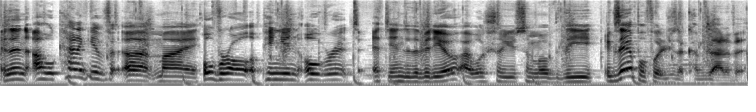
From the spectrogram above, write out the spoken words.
and then I will kind of give uh, my overall opinion over it at the end of the video. I will show you some of the example footage that comes out of it.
